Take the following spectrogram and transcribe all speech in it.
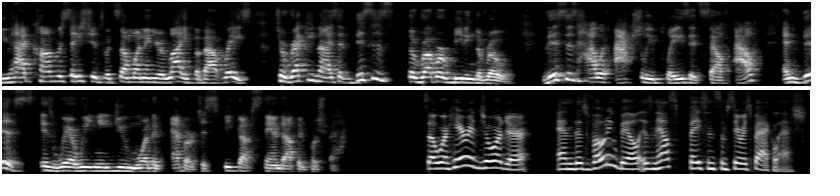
you had conversations with someone in your life about race to recognize that this is the rubber meeting the road. This is how it actually plays itself out. And this is where we need you more than ever to speak up, stand up, and push back. So we're here in Georgia, And this voting bill is now facing some serious backlash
